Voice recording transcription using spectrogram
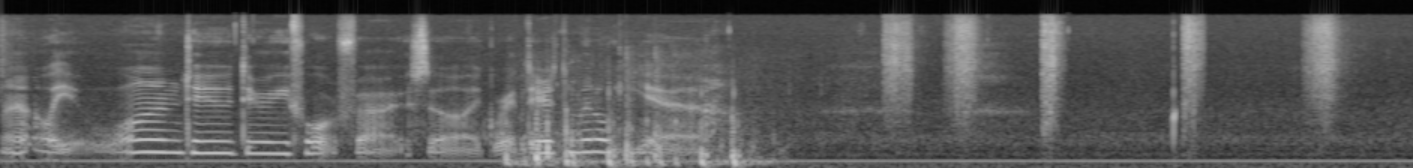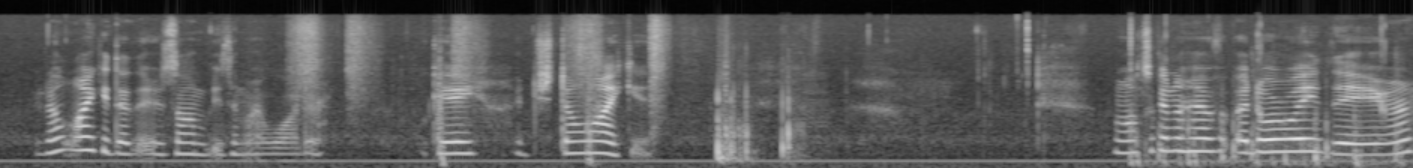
Uh, wait, one, two, three, four, five. So, like, right there's the middle? Yeah. Don't like it that there's zombies in my water. Okay? I just don't like it. I'm also gonna have a doorway there.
